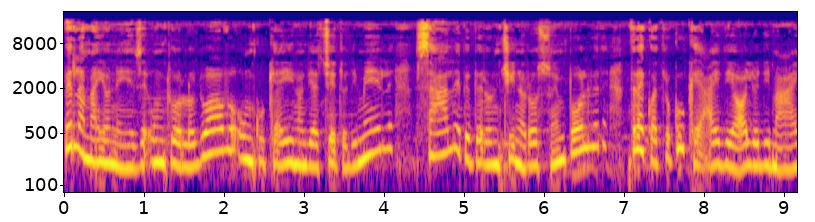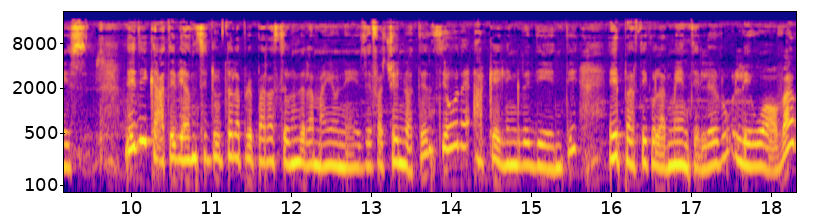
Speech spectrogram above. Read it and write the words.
Per la maionese un tuorlo d'uovo, un cucchiaino di aceto di mele, sale, peperoncino rosso in polvere, 3-4 cucchiai di olio di mais. Dedicatevi anzitutto alla preparazione della maionese facendo attenzione a che gli ingredienti e particolarmente le, le uova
